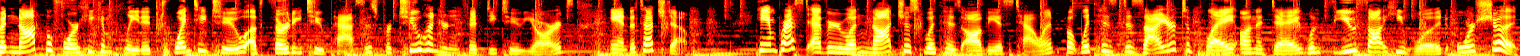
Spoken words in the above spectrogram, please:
but not before he completed 22 of 32 passes for 252 yards and a touchdown. He impressed everyone not just with his obvious talent, but with his desire to play on a day when few thought he would or should.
